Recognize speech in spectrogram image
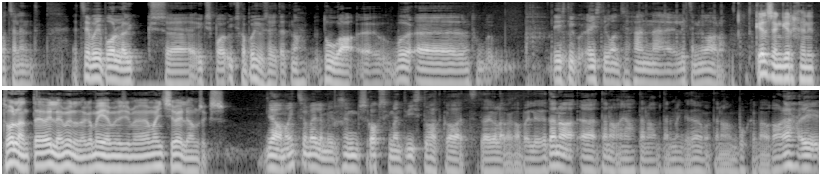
otselend. et see võib olla üks, üks, üks ka põhjuseid, et noh, tuua võõ, äh, Eesti, Eesti koondise fänne lihtsamini kohale. Gelsenkirchenit Holland välja ei müünud, aga meie müüsime Mainzi välja homseks ja Mainz on välja müüdud, see on kakskümmend viis tuhat ka, et seda ei ole väga palju ja täna äh,, täna jah, täna, täna mängida ei toimu, täna on puhkepäev, aga jah, ei.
